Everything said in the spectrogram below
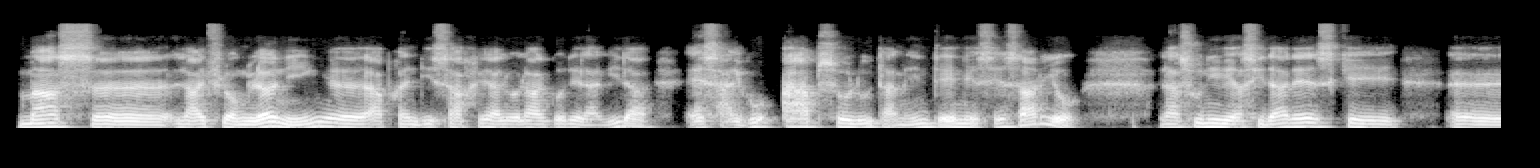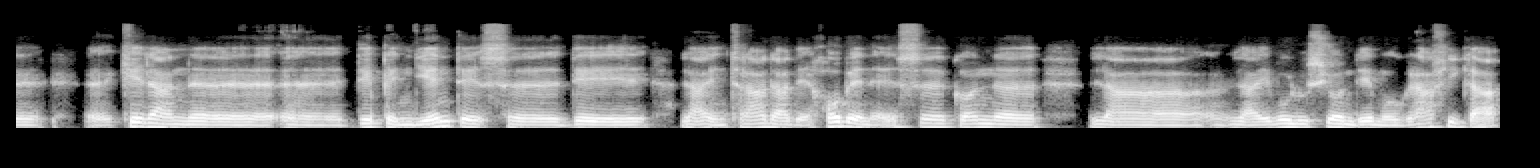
más eh, lifelong learning, eh, aprendizaje a lo largo de la vida, es algo absolutamente necesario. Las universidades que quedan dependientes de la entrada de jóvenes con la, la, evolución demográfica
